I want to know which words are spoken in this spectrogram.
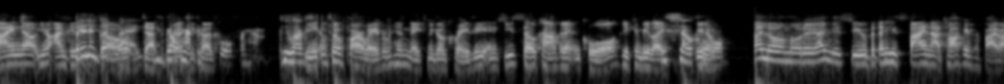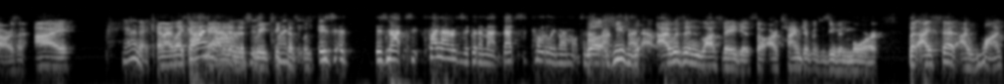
I know. You know, I'm getting but in a good so way. You don't have to because be cool for him. He loves being you. so far away from him makes me go crazy, and he's so confident and cool. He can be like, He's so cool. you know, "Hello, Amore, I miss you," but then he's fine not talking for five hours, and I panic, and I like got five mad at him this week is because 20, is is not too, five hours is a good amount. That's totally normal to well, he's. I was in Las Vegas, so our time difference was even more. But I said I want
